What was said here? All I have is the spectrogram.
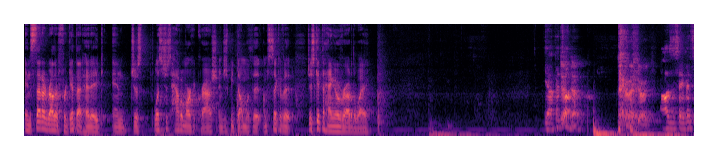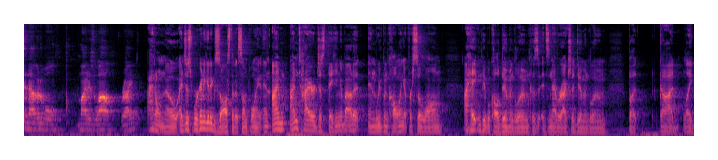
instead, I'd rather forget that headache and just let's just have a market crash and just be done with it. I'm sick of it. Just get the hangover out of the way. Yeah, if it's Yeah, un- Deb. Go ahead, Joey. I was gonna say if it's inevitable, might as well, right? I don't know. I just we're gonna get exhausted at some point, and I'm I'm tired just thinking about it. And we've been calling it for so long. I hate when people call doom and gloom because it's never actually doom and gloom. But God, like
